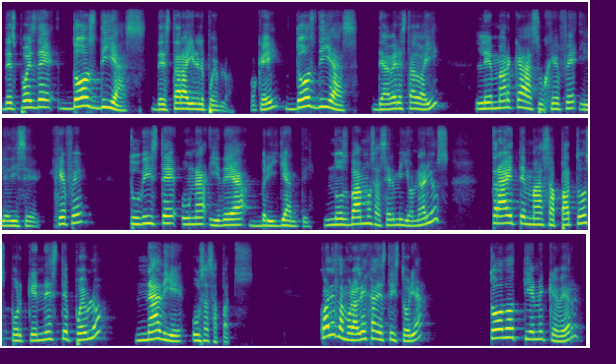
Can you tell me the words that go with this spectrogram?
después de dos días de estar ahí en el pueblo, ¿ok? Dos días de haber estado ahí, le marca a su jefe y le dice, jefe, tuviste una idea brillante. Nos vamos a hacer millonarios. Tráete más zapatos porque en este pueblo nadie usa zapatos. ¿Cuál es la moraleja de esta historia? Todo tiene que ver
